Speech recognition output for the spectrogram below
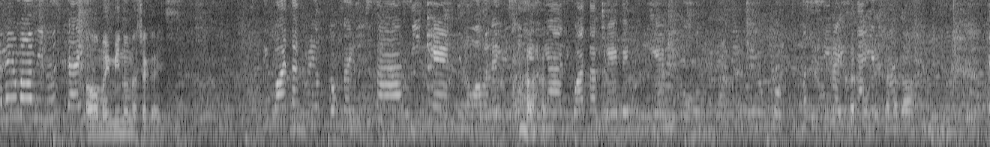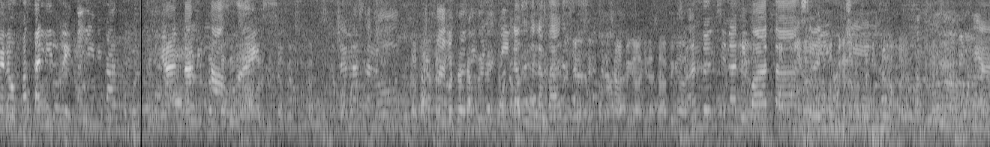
Na yung mga menus, guys. Oh, may menu na siya, guys. Diwata grilled longganisa, chicken, di nawawala yung chicken niya. Diwata breaded liempo. Yung po, masisira yung diet natin. Pero basta libre, kainin natin. Yan, daming tao guys. Diyan na sa loob. Pila sa labas. Sinasabi nga, sinasabi nga. Andun sina Diwata, Sir Eugene. Yan.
